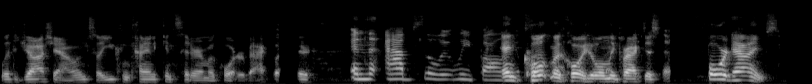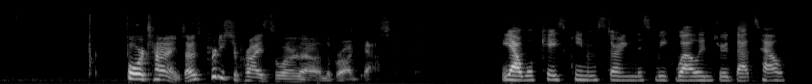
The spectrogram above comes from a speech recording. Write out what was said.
with Josh Allen, so you can kind of consider him a quarterback. But they're and the absolutely falling. and Colt McCoy, who only practiced four times. Four times. I was pretty surprised to learn that on the broadcast. Yeah, well, Case Keenum starting this week, well injured. That's how.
